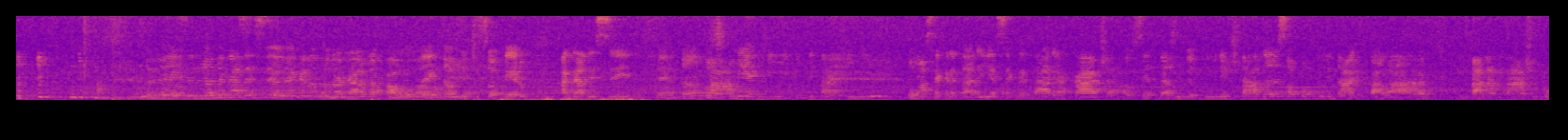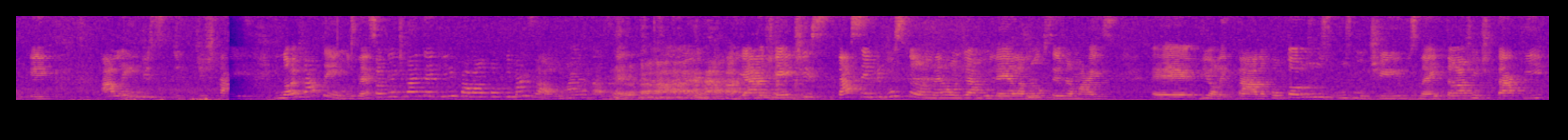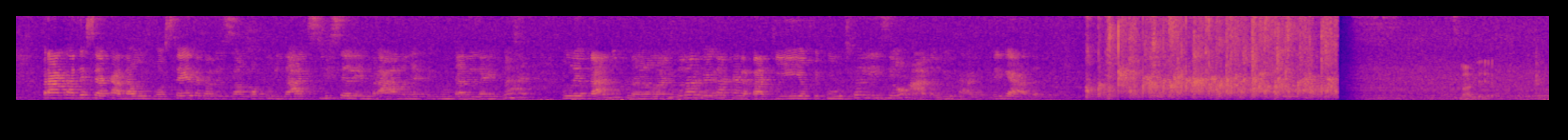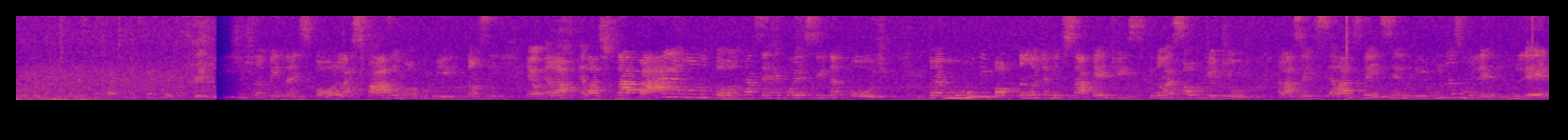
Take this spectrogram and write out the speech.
Você já agradeceu, né? Que a doutora Carla já falou, né? Então, assim, a gente, só quer agradecer tanto a minha equipe que está aqui, como a secretaria, a secretária, a Cátia, ao Centro da Juventude, a gente está dando essa oportunidade de falar e para Natasha, porque além de, estar. Nós já temos, né? Só que a gente vai ter que falar um pouquinho mais alto, mas não dá certo. e a gente está sempre buscando, né? Onde a mulher ela não seja mais é, violentada, por todos os motivos, né? Então a gente está aqui para agradecer a cada um de vocês, agradecer a oportunidade de ser lembrada, né? Porque muitas vezes a gente ah, não lembrar do CRAM, mas toda vez a cara está aqui eu fico muito feliz e honrada, viu, cara? Obrigada. Valeu. também na escola, elas fazem movimento, então assim, é, elas, elas trabalham o ano todo para ser reconhecida hoje. Então é muito importante a gente saber disso, que não é só o dia de hoje. Elas vêm, elas vêm sendo meninas mulheres, mulheres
